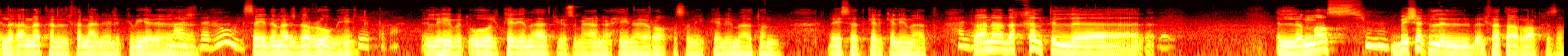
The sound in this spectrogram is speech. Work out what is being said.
اللي غنتها الفنانة الكبيرة ماجد الرومي. السيدة ماجدة الرومي. أكيد طبعا. اللي هي بتقول كلمات يسمعني حين يراقصني كلمات ليست كالكلمات. حلو. فأنا دخلت ال- النص بشكل الفتاة الراقصة.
